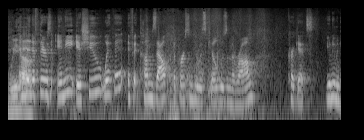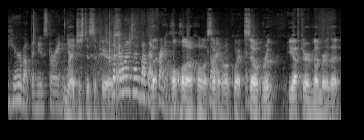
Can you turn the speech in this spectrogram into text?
you. We and have... then if there's any issue with it, if it comes out that the person who was killed was in the wrong, crickets you don't even hear about the news story anymore. Yeah, it just disappears. But I want to talk about that friend. Hold, hold, on, hold on a Go second, real quick. Okay. So re- you have to remember that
